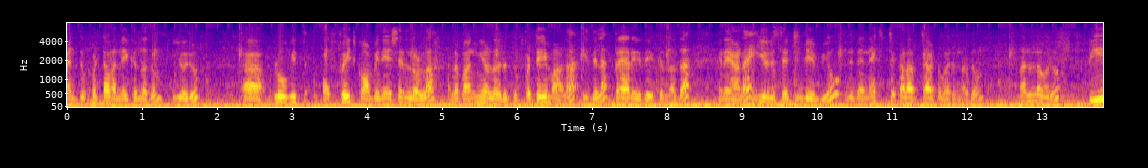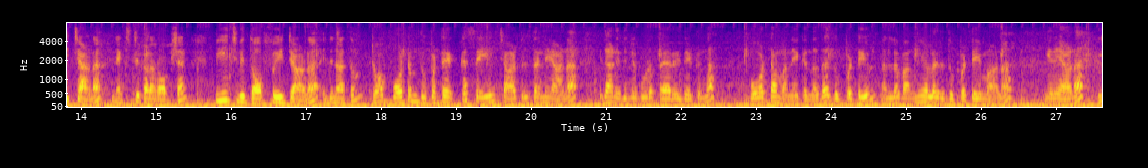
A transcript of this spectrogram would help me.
ആൻഡ് ദുപ്പട്ട വന്നേക്കുന്നതും ഈ ഒരു ബ്ലൂ വിത്ത് ഓഫ് വൈറ്റ് കോമ്പിനേഷനിലുള്ള നല്ല ഭംഗിയുള്ള ഒരു ദുപ്പട്ടയുമാണ് ഇതിൽ പെയർ ചെയ്തേക്കുന്നത്. ഇങ്ങനെയാണ് ഈ ഒരു സെറ്റിന്റെയും വ്യൂ ഇതിന്റെ നെക്സ്റ്റ് കളർ ചാർട്ട് വരുന്നതും നല്ല ഒരു പീച്ചാണ് next colour option peach with off white ആണ്. ഇതിനകത്തും ടോപ്പ് ബോട്ടം ദുപ്പട്ടയൊക്കെ സെയിം ചാർട്ടിൽ തന്നെയാണ്. ഇതാണ് ഇതിന്റെ കൂടെ പെയർ ചെയ്തേക്കുന്ന ബോട്ടം വന്നേക്കുന്നത്. ദുപ്പട്ടയും നല്ല ഭംഗിയുള്ള ഒരു ദുപ്പട്ടയുമാണ്. ഇങ്ങനെയാണ് ഈ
